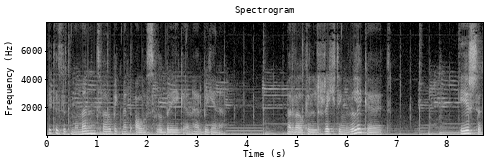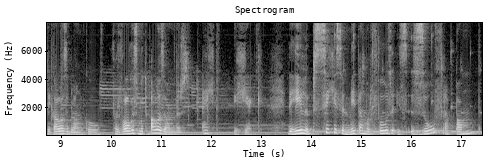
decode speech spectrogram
Dit is het moment waarop ik met alles wil breken en herbeginnen. Maar welke richting wil ik uit? Eerst zet ik alles blanco, vervolgens moet alles anders. Echt gek. De hele psychische metamorfose is zo frappant.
